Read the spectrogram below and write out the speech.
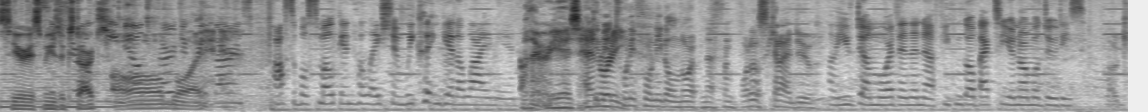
Serious music starts. Oh boy. Burns, possible smoke inhalation. We couldn't get a line in. Oh, there he is, Give me a Henry. 24 needle norepinephrine. What else can I do? Oh, you've done more than enough. You can go back to your normal duties. Okay.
